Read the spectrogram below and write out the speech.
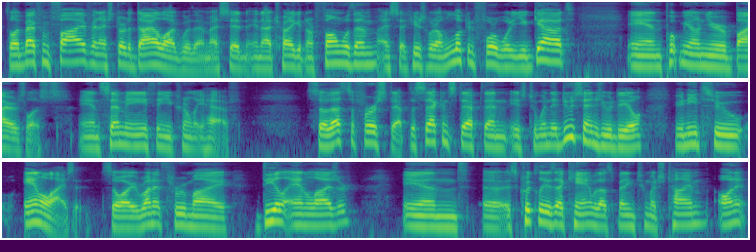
So I'm back from five and I start a dialogue with them. I said, and I try to get on the phone with them. I said, here's what I'm looking for. What do you got? And put me on your buyers list and send me anything you currently have. So that's the first step. The second step then is to when they do send you a deal, you need to analyze it. So I run it through my deal analyzer and uh, as quickly as I can without spending too much time on it.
